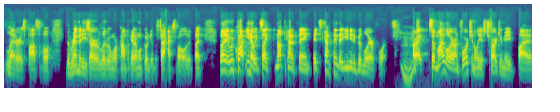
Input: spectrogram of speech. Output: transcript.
letter as possible. The remedies are a little bit more complicated. I won't go into the facts of all of it, but but it requires you know it's like not the kind of thing. It's kind of thing that you need a good lawyer for. Mm-hmm. All right. So my lawyer, unfortunately, is charging me by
